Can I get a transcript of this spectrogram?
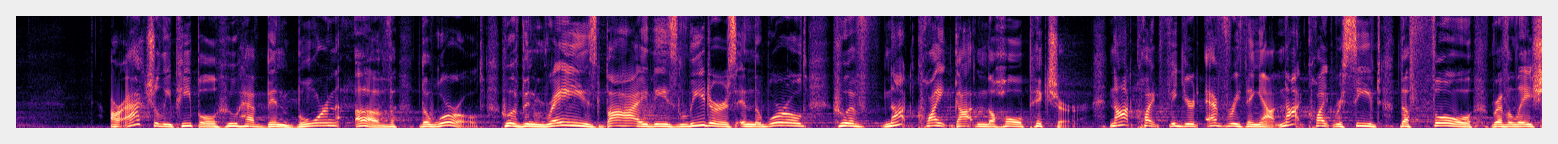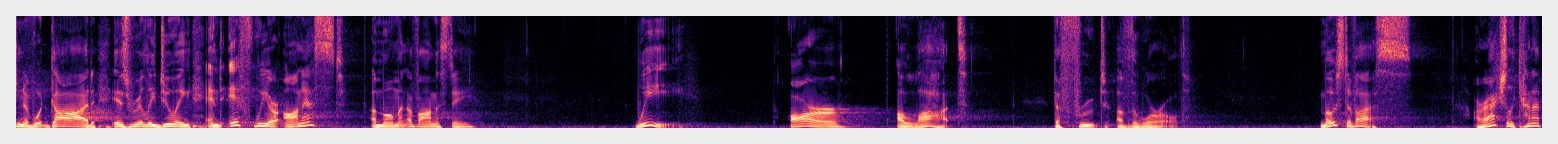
are actually people who have been born of the world, who have been raised by these leaders in the world who have not quite gotten the whole picture, not quite figured everything out, not quite received the full revelation of what God is really doing. And if we are honest, a moment of honesty, we are a lot the fruit of the world. Most of us are actually kind of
